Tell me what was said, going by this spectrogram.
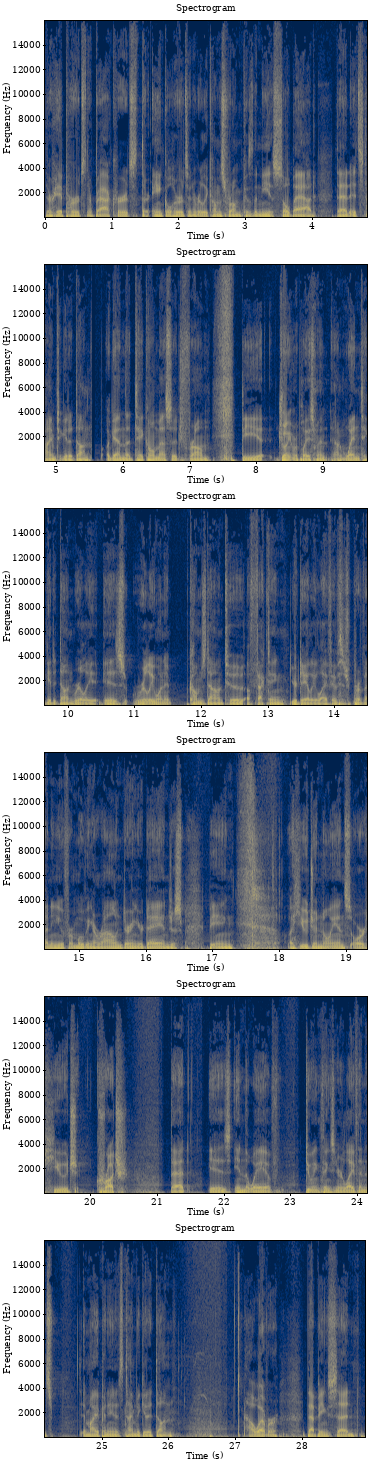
their hip hurts, their back hurts, their ankle hurts, and it really comes from because the knee is so bad that it's time to get it done. Again, the take home message from the joint replacement and when to get it done really is really when it comes down to affecting your daily life. If it's preventing you from moving around during your day and just being a huge annoyance or huge crutch that is in the way of doing things in your life, then it's, in my opinion, it's time to get it done. However, that being said,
